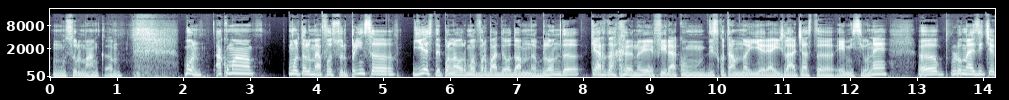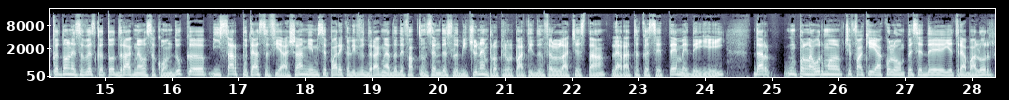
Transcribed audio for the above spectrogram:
musulmancă. Bun, acum multă lume a fost surprinsă, este până la urmă vorba de o doamnă blondă, chiar dacă nu e firea cum discutam noi ieri aici la această emisiune. Uh, lumea zice că, domnule, să vezi că tot Dragnea o să conducă, i s-ar putea să fie așa. Mie mi se pare că Liviu Dragnea dă de fapt un semn de slăbiciune în propriul partid în felul acesta, le arată că se teme de ei, dar până la urmă ce fac ei acolo în PSD e treaba lor,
